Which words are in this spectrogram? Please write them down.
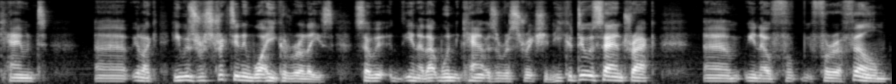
count. Uh, like he was restricted in what he could release, so it, you know that wouldn't count as a restriction. He could do a soundtrack um, you know, for, for a film,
